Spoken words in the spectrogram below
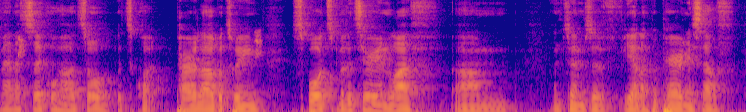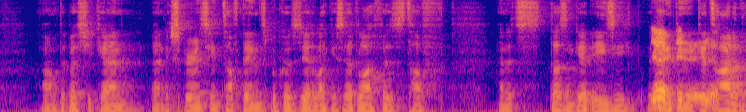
man, that's so cool how it's all it's quite parallel between sports, military, and life. Um, in terms of yeah, like preparing yourself um, the best you can and experiencing tough things because yeah, like you said, life is tough and it doesn't get easy. If Yeah, anything, it gets yeah. harder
